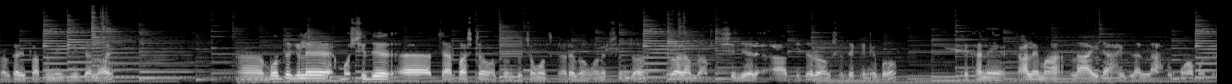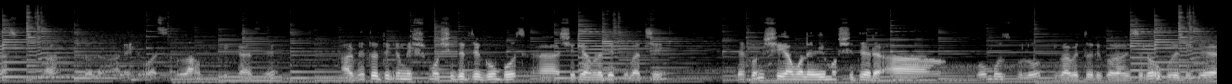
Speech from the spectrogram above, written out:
সরকারি প্রাথমিক বিদ্যালয়। বলতে গেলে মসজিদের চারপাশটা অত্যন্ত চমৎকার এবং অনেক সুন্দর। এবার আমরা মসজিদের ভিতরের অংশ দেখে নেব। এখানে কালেমা, লা মুহাম্মদ আলাইহি ওয়াসাল্লাম লেখা আছে। আর ভেতর থেকে মিস- মসজিদের যে গম্বুজ সেটি আমরা দেখতে পাচ্ছি। দেখুন, সেই আমলে এই মসজিদের গম্বুজগুলো কীভাবে তৈরি করা হয়েছিল। উপরের দিকে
